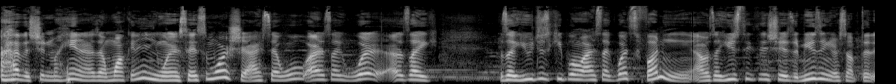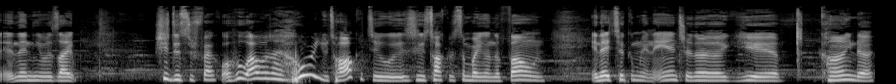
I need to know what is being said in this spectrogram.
I have this shit in my hand as I'm walking in. He wanted to say some more shit. I said, "Well," I was like, "What?" I was like, "I was like, you just keep on." I was like, "What's funny?" I was like, "You just think this shit is amusing or something?" And then he was like, she's disrespectful. Who? I was like, who are you talking to? He was talking to somebody on the phone, and they took him an answer. They're like, yeah, kinda.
